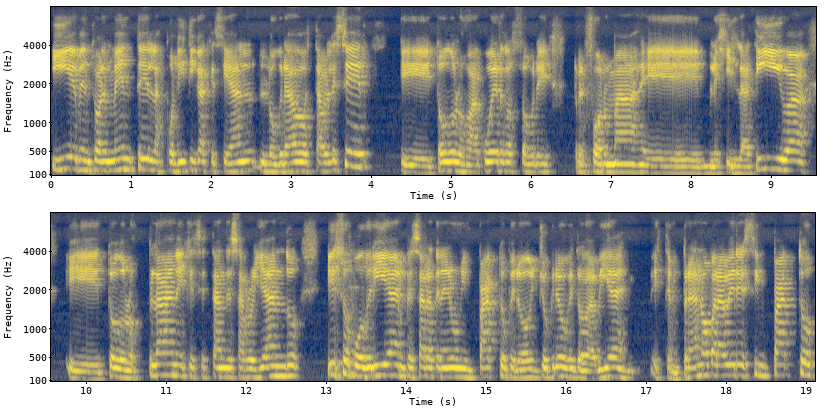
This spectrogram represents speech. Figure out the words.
y eventualmente las políticas que se han logrado establecer eh, todos los acuerdos sobre reformas eh, legislativas, eh, todos los planes que se están desarrollando, eso podría empezar a tener un impacto, pero yo creo que todavía es, temprano para ver ese impacto,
